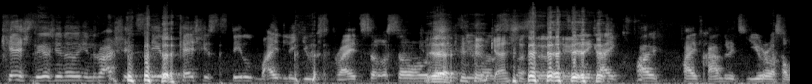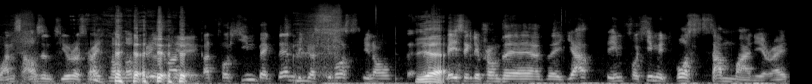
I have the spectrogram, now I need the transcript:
cash, because you know in Russia, it's still cash is still widely used, right? So so Yeah. then he was Cash uh, getting like five five hundred euros or one thousand euros, right? Not not great money, but for him back then, because he was you know Yeah. basically from the the youth team, for him it was some money, right?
